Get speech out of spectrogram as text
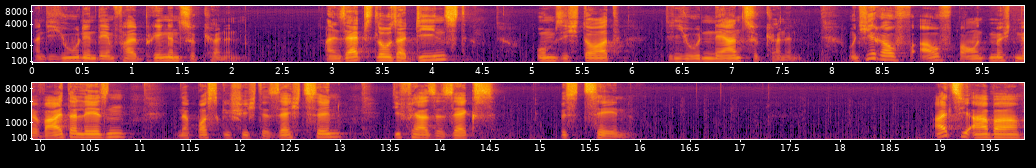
an die Juden in dem Fall bringen zu können. Ein selbstloser Dienst, um sich dort den Juden nähern zu können. Und hierauf aufbauend möchten wir weiterlesen in der Postgeschichte 16, die Verse 6 bis 10. Als sie aber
